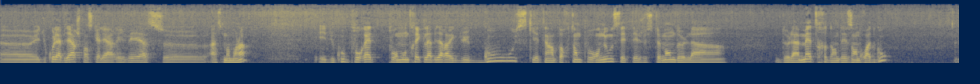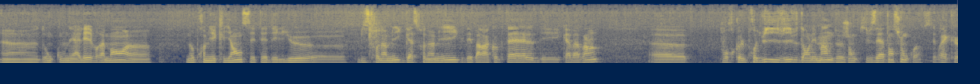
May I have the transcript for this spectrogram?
Euh, et du coup la bière, je pense qu'elle est arrivée à ce, à ce moment-là. Et du coup, pour être, pour montrer que la bière avec du goût, ce qui était important pour nous, c'était justement de la, de la mettre dans des endroits de goût. Euh, donc, on est allé vraiment. euh, nos premiers clients, c'était des lieux bistronomiques, gastronomiques, des bars à cocktails, des caves à vin, pour que le produit vive dans les mains de gens qui faisaient attention. quoi. C'est vrai que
